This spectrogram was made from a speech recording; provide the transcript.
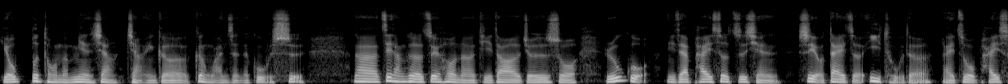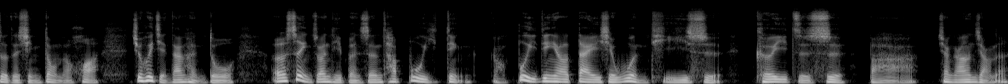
由不同的面向讲一个更完整的故事。那这堂课的最后呢，提到就是说，如果你在拍摄之前是有带着意图的来做拍摄的行动的话，就会简单很多。而摄影专题本身，它不一定啊，不一定要带一些问题意识。可以只是把像刚刚讲的，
